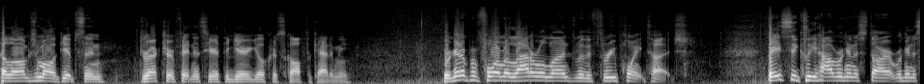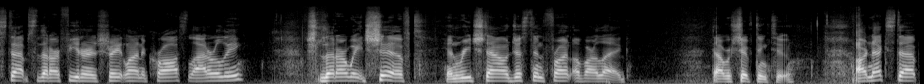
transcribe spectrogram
Hello, I'm Jamal Gibson, Director of Fitness here at the Gary Gilchrist Golf Academy. We're going to perform a lateral lunge with a three-point touch. Basically how we're going to start, we're going to step so that our feet are in a straight line across laterally, let our weight shift and reach down just in front of our leg that we're shifting to. Our next step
